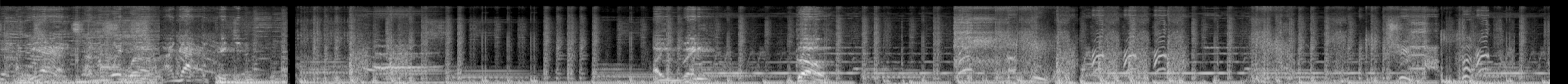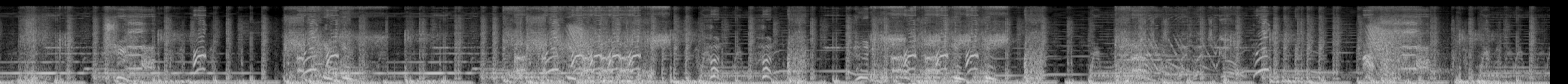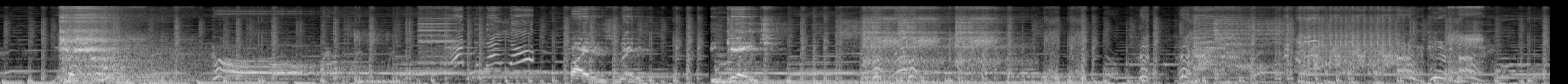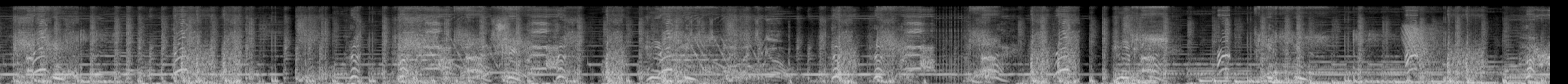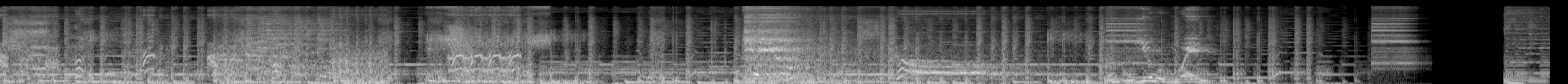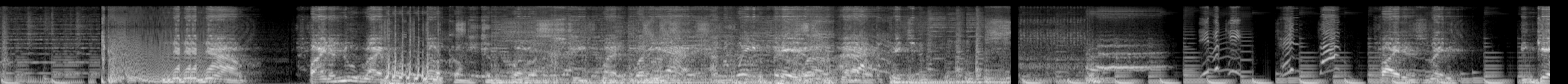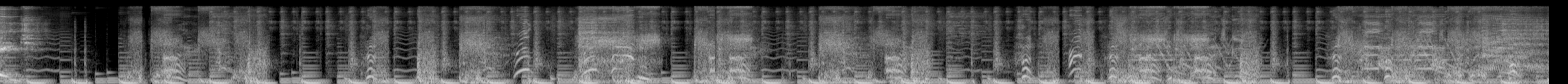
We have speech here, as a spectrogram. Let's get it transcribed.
Yeah, been waiting. Well, I got the picture. Are you ready? Go! Fighters ready. Engage. N- Now, find a new rival. Welcome to the world of the Street Fighter. Well, yeah, I've been waiting for this. Well, I got the picture. Fighters ready. Engage. Let's go.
